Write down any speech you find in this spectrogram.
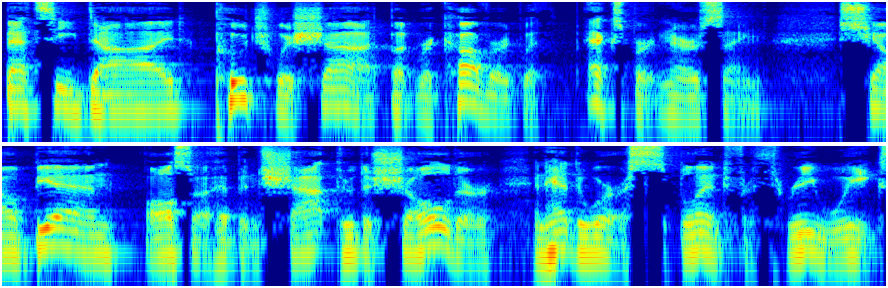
Betsy died. Pooch was shot but recovered with expert nursing. Xiao Bian also had been shot through the shoulder and had to wear a splint for three weeks.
